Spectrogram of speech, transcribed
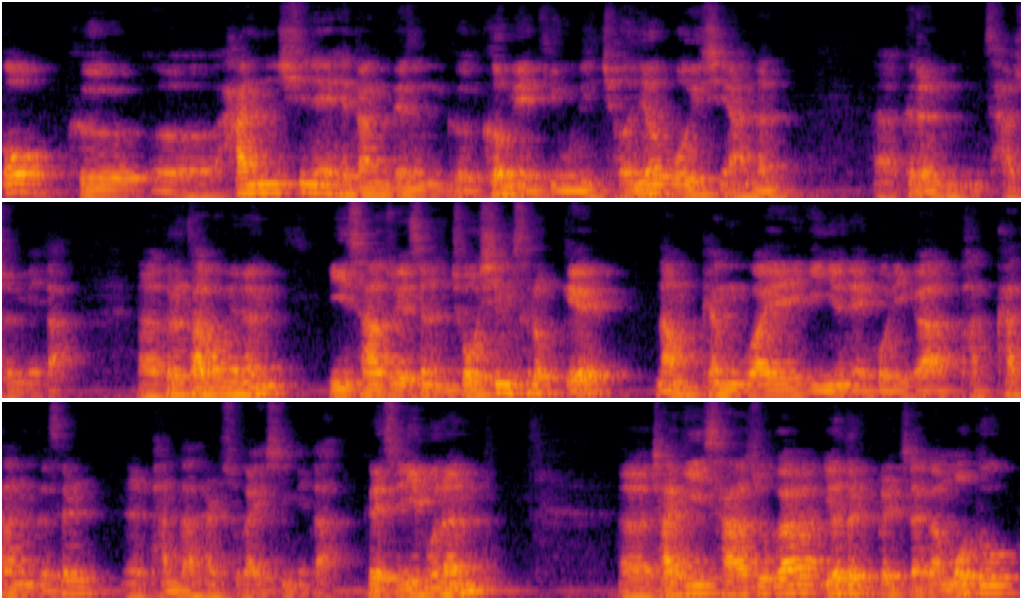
또그 어, 한신에 해당되는 그 금의 기운이 전혀 보이지 않는 어, 그런 사주입니다. 어, 그렇다 보면은 이 사주에서는 조심스럽게 남편과의 인연의 고리가 박하다는 것을 판단할 수가 있습니다. 그래서 이분은 어, 자기 사주가 여덟 글자가 모두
